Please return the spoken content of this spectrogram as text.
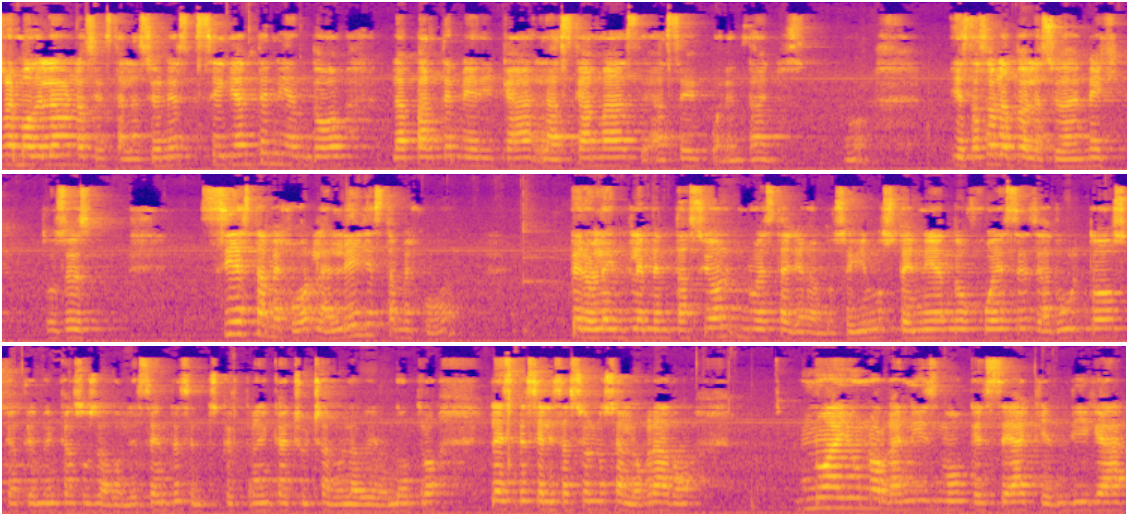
remodelaron las instalaciones, seguían teniendo la parte médica, las camas de hace 40 años. Y estás hablando de la Ciudad de México. Entonces, sí está mejor, la ley está mejor, pero la implementación no está llegando. Seguimos teniendo jueces de adultos que atienden casos de adolescentes, entonces que traen cachucha de un lado y del otro. La especialización no se ha logrado. No hay un organismo que sea quien diga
